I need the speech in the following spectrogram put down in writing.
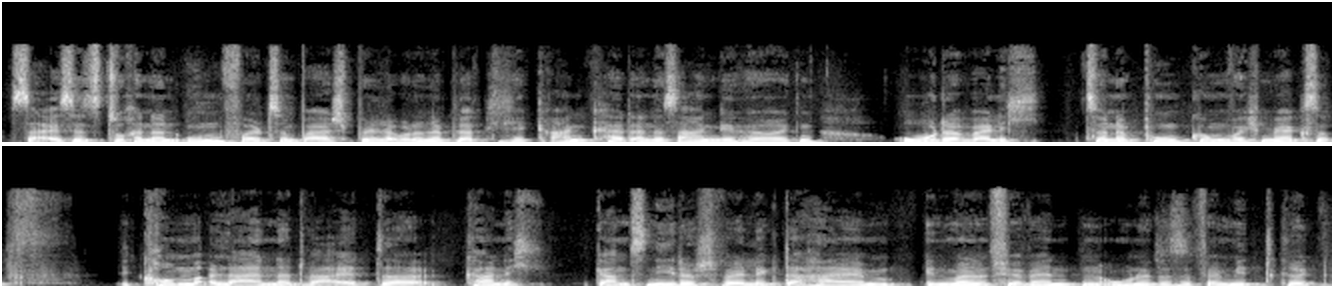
sei es jetzt durch einen Unfall zum Beispiel oder eine plötzliche Krankheit eines Angehörigen oder weil ich zu einem Punkt komme, wo ich merke, so, ich komme allein nicht weiter, kann ich ganz niederschwellig daheim in meinen vier Wänden, ohne dass er wer mitkriegt,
